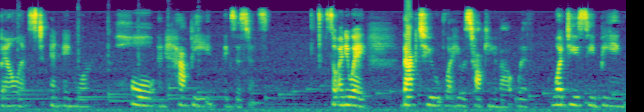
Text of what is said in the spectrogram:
balanced and a more whole and happy existence. So, anyway, back to what he was talking about with what do you see being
